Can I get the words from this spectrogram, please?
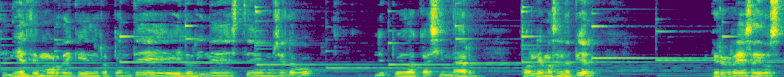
tenía el temor de que de repente el orine de este murciélago le pueda ocasionar problemas en la piel. Pero gracias a Dios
